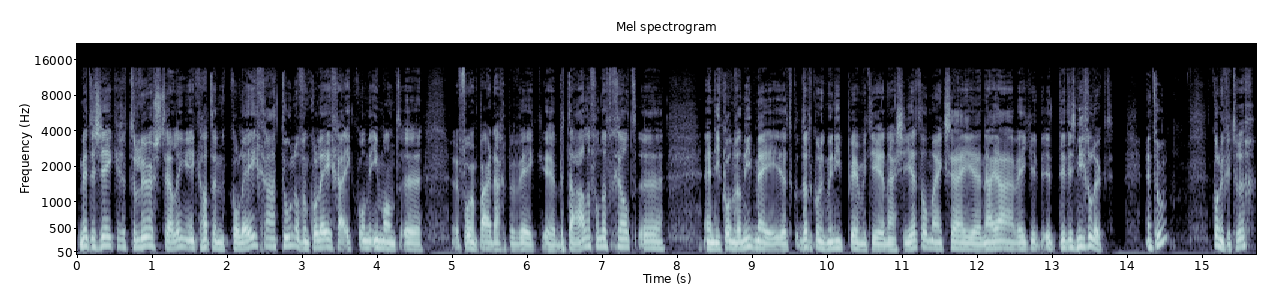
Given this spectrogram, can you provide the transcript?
met een zekere teleurstelling. Ik had een collega toen, of een collega, ik kon iemand voor een paar dagen per week betalen van dat geld. en die kon wel niet mee, dat, dat kon ik me niet permitteren naar Seattle. Maar ik zei, nou ja, weet je, dit is niet gelukt. En toen? Kon ik weer terug.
